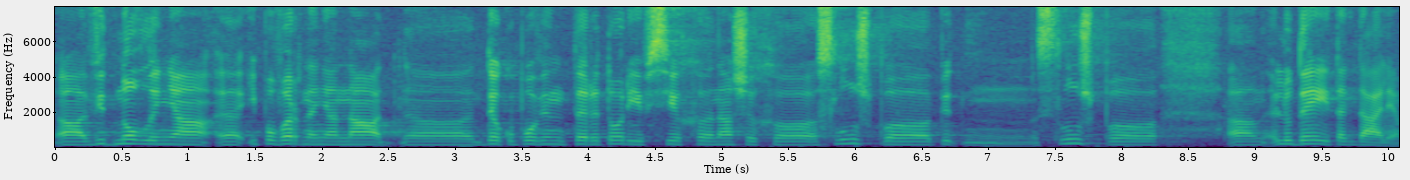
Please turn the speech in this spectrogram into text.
е, відновлення е, і повернення на деокуповані території всіх наших служб, служб. Е, Людей і так далі.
